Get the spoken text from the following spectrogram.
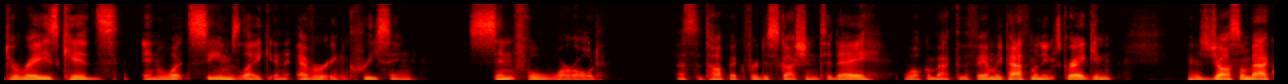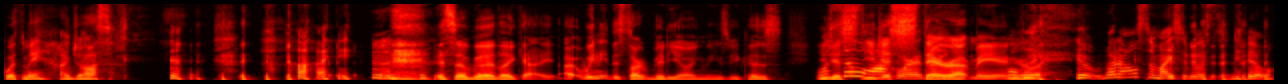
to raise kids in what seems like an ever increasing sinful world? That's the topic for discussion today. Welcome back to the Family Path. My name's Greg, and here's Jocelyn back with me. Hi, Mhm. Joss. Hi. it's so good. Like I, I, we need to start videoing these because you Well, just so you just stare like, at me and oh you're like, what else am I supposed to do?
